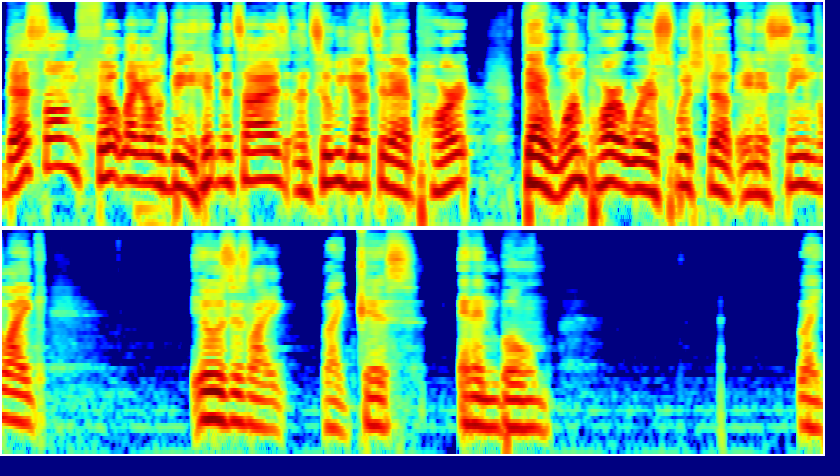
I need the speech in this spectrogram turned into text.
that song felt like i was being hypnotized until we got to that part that one part where it switched up and it seemed like it was just like like this and then boom. Like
